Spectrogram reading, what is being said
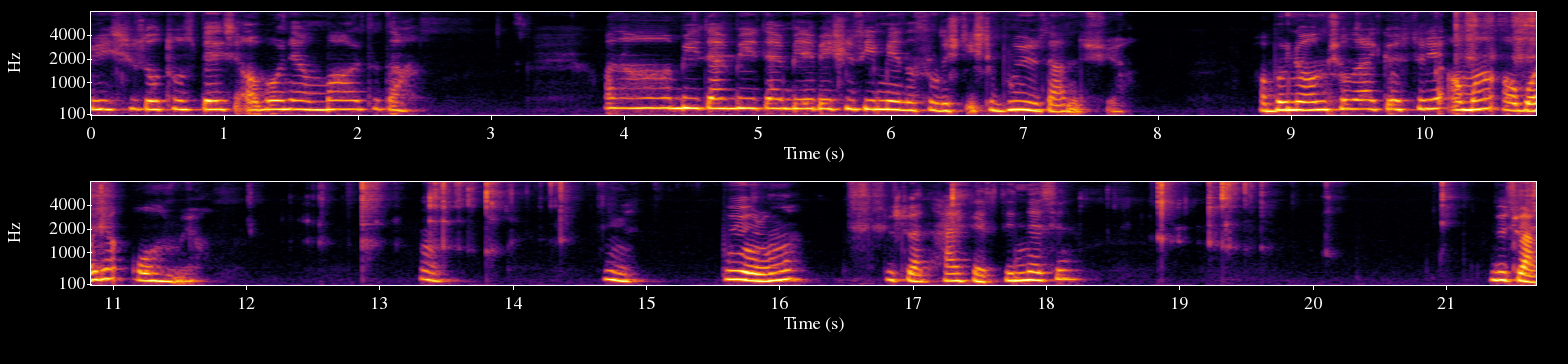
535 abonem vardı da Anam birden birden bire 520'ye nasıl düştü? İşte bu yüzden düşüyor. Abone olmuş olarak gösteriyor ama abone olmuyor. Hı. Hı. Bu yorumu lütfen herkes dinlesin. Lütfen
